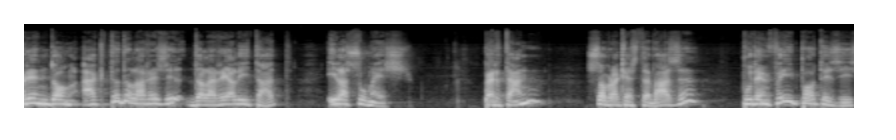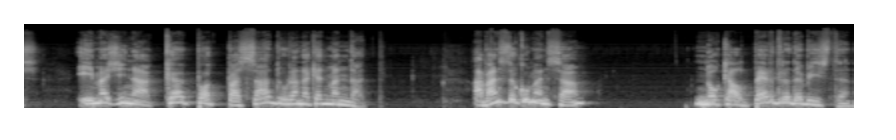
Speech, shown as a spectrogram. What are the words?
Pren, doncs, acte de la, de la realitat i l'assumeix. Per tant, sobre aquesta base, podem fer hipòtesis i imaginar què pot passar durant aquest mandat. Abans de començar, no cal perdre de vista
